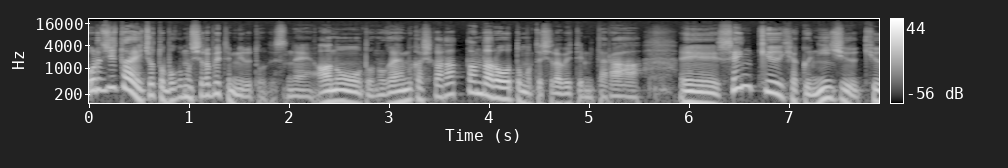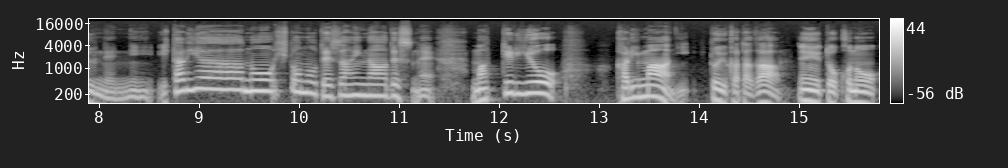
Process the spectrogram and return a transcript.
これ自体ちょっと僕も調べてみるとですねあのどのぐらい昔からあったんだろうと思って調べてみたら、えー、1929年にイタリアの人のデザイナーですねマッティリオ・カリマーニという方が、えーと、この、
